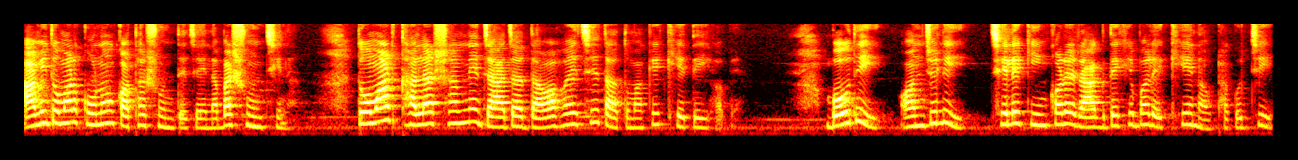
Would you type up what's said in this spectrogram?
আমি তোমার কোনো কথা শুনতে চাই না বা শুনছি না। তোমার থালার সামনে যা যা দেওয়া হয়েছে তা তোমাকে খেতেই হবে। বৌদি, অঞ্জলি, ছেলে কিঙ্করের রাগ দেখে বলে, খেয়ে নাও ঠাকুরজি,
